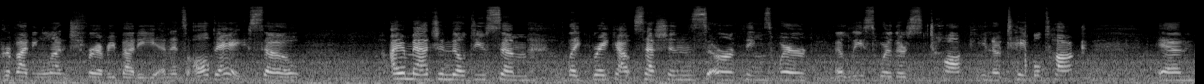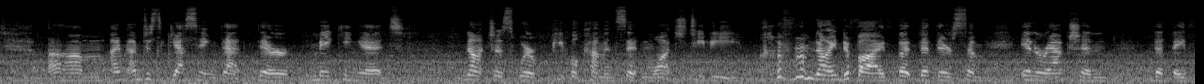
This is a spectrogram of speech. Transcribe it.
providing lunch for everybody, and it's all day. So I imagine they'll do some like breakout sessions or things where at least where there's talk, you know, table talk. And um, I'm, I'm just guessing that they're making it not just where people come and sit and watch TV from nine to five, but that there's some interaction that they've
